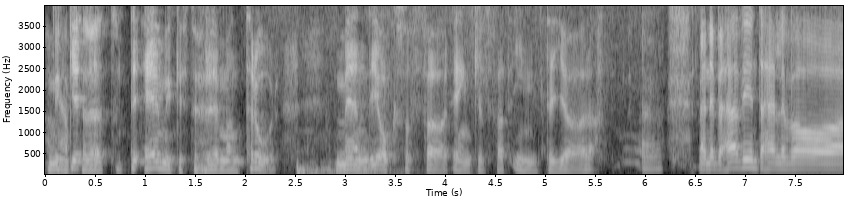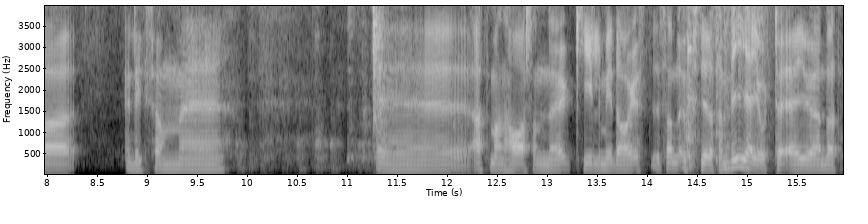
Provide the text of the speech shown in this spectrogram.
Mycket, Absolut. Det är mycket större än man tror. Men det är också för enkelt för att inte göra. Men det behöver ju inte heller vara liksom eh, eh, att man har sån eh, killmiddag, sån uppstyra som vi har gjort är ju ändå att,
